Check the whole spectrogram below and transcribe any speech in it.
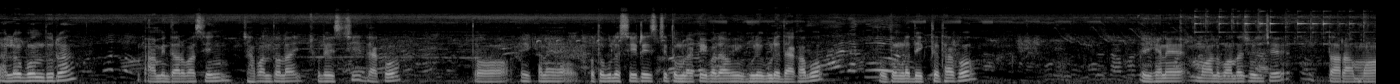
হ্যালো বন্ধুরা, আমি দারবাসিন ঝাপানতলায় চলে এসেছি, দেখো। তো এখানে কতগুলো সেট এসেছে, তোমরা এবারে আমি ঘুরে ঘুরে দেখাবো। তো তোমরা দেখতে থাকো। এইখানে মাল বাঁধা চলছে, তারা মা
